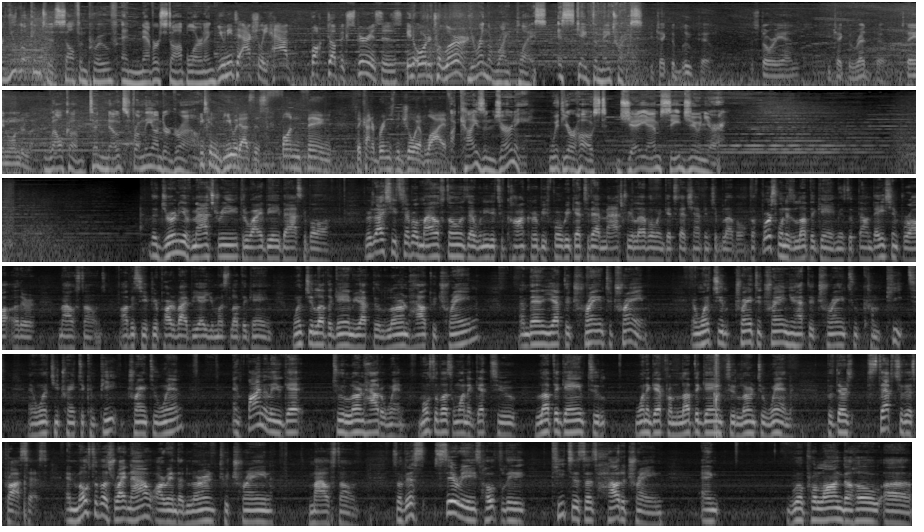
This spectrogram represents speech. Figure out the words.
Are you looking to self improve and never stop learning? You need to actually have fucked up experiences in order to learn. You're in the right place. Escape the Matrix. You take the blue pill, the story ends. You take the red pill, stay in Wonderland. Welcome to Notes from the Underground. You can view it as this fun thing that kind of brings the joy of life. A Kaizen journey with your host, JMC Jr. the journey of mastery through IBA basketball. There's actually several milestones that we needed to conquer before we get to that mastery level and get to that championship level. The first one is love the game, is the foundation for all other milestones. Obviously, if you're part of IBA, you must love the game. Once you love the game, you have to learn how to train, and then you have to train to train. And once you train to train, you have to train to compete. And once you train to compete, train to win. And finally, you get to learn how to win. Most of us want to get to love the game, to want to get from love the game to learn to win. But there's steps to this process. And most of us right now are in the learn to train milestone. So this series hopefully teaches us how to train and will prolong the whole uh,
